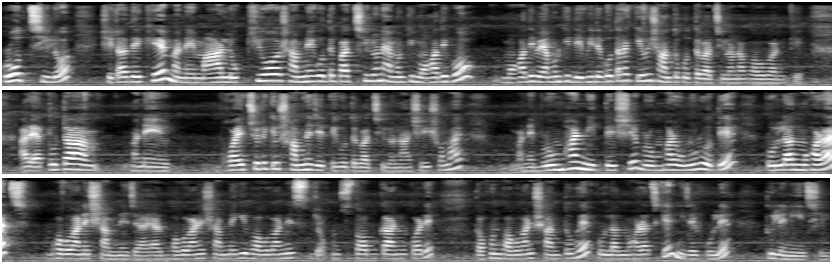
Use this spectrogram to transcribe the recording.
ক্রোধ ছিল, সেটা দেখে মানে মা লক্ষ্মীও সামনে এগোতে পারছিল না, এমনকি মহাদেবও, মহাদেব এমনকি দেবী দেবতারা কেউই শান্ত করতে পারছিল না ভগবানকে। আর এতটা মানে ভয়ের চোটে কেউ সামনে এগোতে পারছিল না। সেই সময় মানে ব্রহ্মার নির্দেশে, ব্রহ্মার অনুরোধে প্রহ্লাদ মহারাজ ভগবানের সামনে যায়। আর ভগবানের সামনে গিয়ে ভগবানের যখন স্তব গান করে, তখন ভগবান শান্ত হয়ে প্রহ্লাদ মহারাজকে নিজের কোলে তুলে নিয়েছিল।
